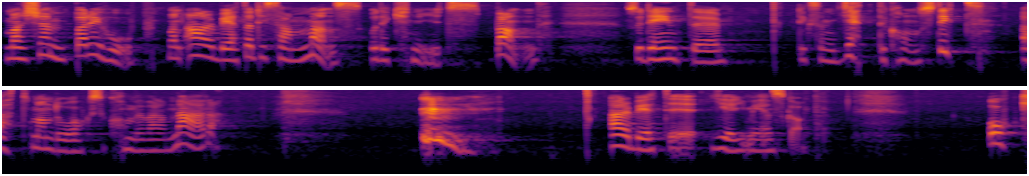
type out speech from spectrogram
man kämpar ihop, man arbetar tillsammans och det knyts band. Så det är inte liksom jättekonstigt att man då också kommer varandra nära. Arbete ger gemenskap. Och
